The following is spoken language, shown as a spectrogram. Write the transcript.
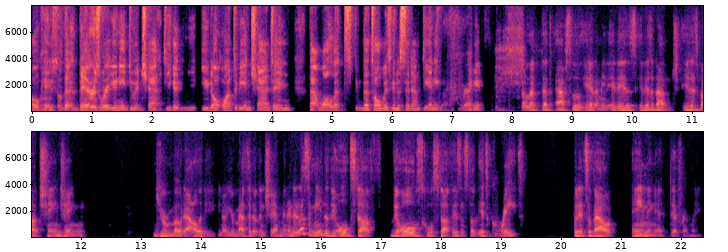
Okay, mm-hmm. so th- there's where you need to enchant. You you don't want to be enchanting that wallet that's always going to sit empty anyway, right? So that that's absolutely it. I mean, it is it is about it is about changing your modality, you know, your method of enchantment. And it doesn't mean that the old stuff, the old school stuff isn't still it's great, but it's about aiming it differently.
